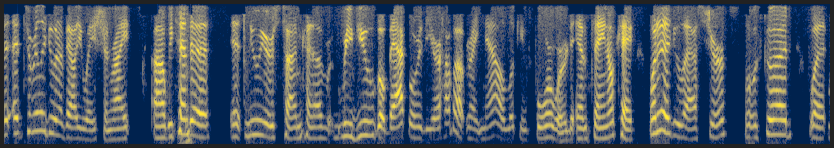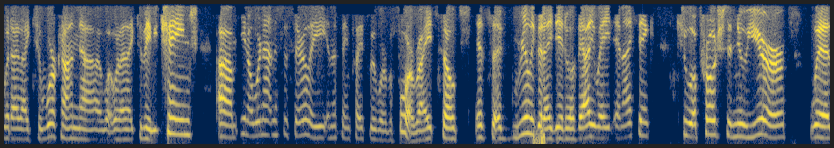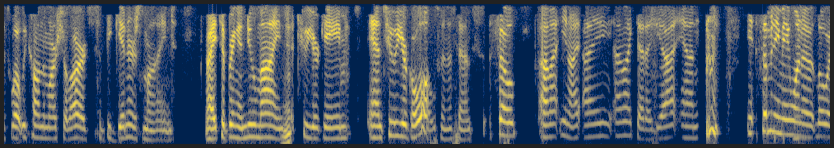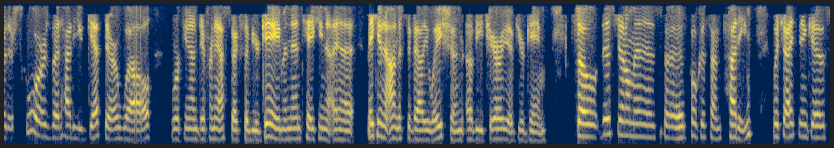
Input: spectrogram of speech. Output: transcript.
uh, to really do an evaluation, right? Uh, we tend to at New Year's time kind of review, go back over the year. How about right now, looking forward and saying, okay, what did I do last year? What was good? What would I like to work on? Uh, what would I like to maybe change? Um, you know, we're not necessarily in the same place we were before, right? So it's a really good idea to evaluate. And I think to approach the new year with what we call in the martial arts beginner's mind, right? To bring a new mind mm-hmm. to your game and to your goals in a sense. So, um, you know, I, I, I like that idea. And it, somebody may want to lower their scores, but how do you get there? Well, working on different aspects of your game and then taking a, making an honest evaluation of each area of your game. So this gentleman is uh, focused on putting, which I think is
